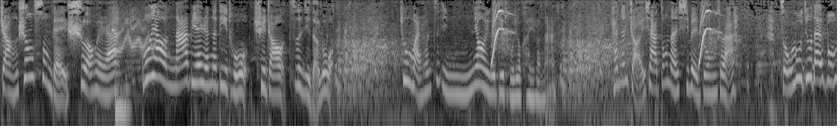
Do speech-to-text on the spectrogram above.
掌声送给社会人，不要拿别人的地图去找自己的路，就晚上自己尿一个地图就可以了嘛，还能找一下东南西北中是吧？走路就带风。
